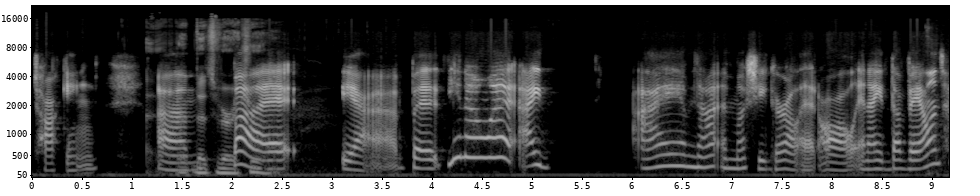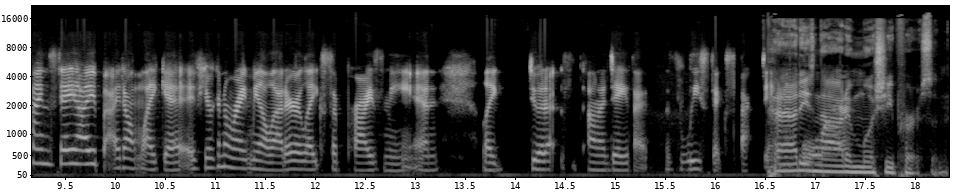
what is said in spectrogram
talking. Um, That's very but, true. Yeah, but you know what? I I am not a mushy girl at all. And I the Valentine's Day hype, I don't like it. If you're gonna write me a letter, like surprise me and like do it on a day that is least expecting. Patty's or, not a mushy person.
